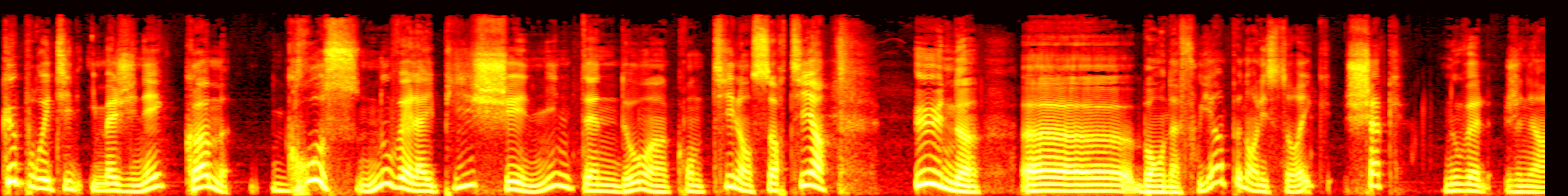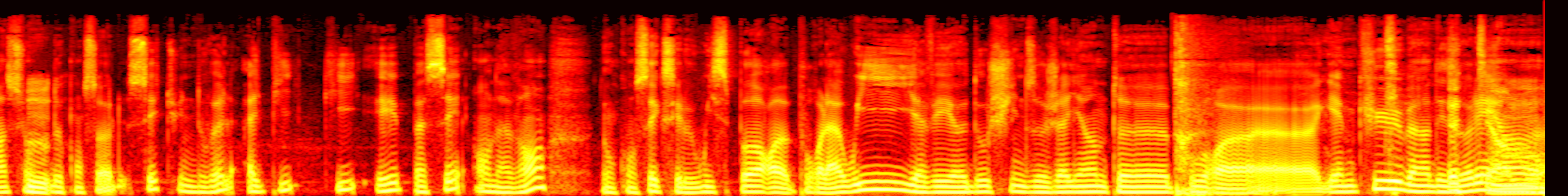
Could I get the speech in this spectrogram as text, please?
que pourrait-il imaginer comme grosse nouvelle IP chez Nintendo hein, Compte-t-il en sortir une? Euh, Bon, on a fouillé un peu dans l'historique. Chaque nouvelle génération Mm. de consoles, c'est une nouvelle IP qui est passée en avant. Donc on sait que c'est le Wii Sport euh, pour la Wii, il y avait euh, Doshin the Giant euh, pour euh, GameCube, hein, désolé, un hein.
